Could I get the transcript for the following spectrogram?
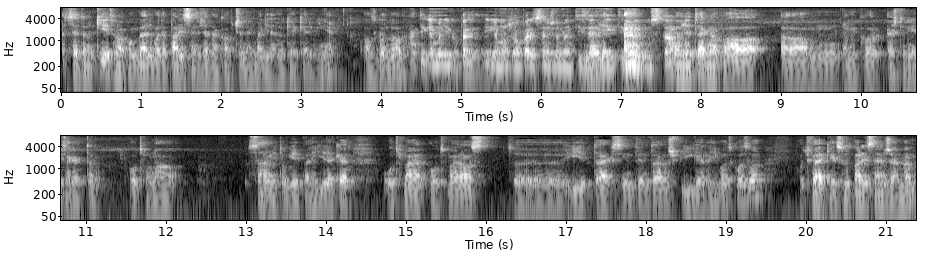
a, szerintem, hogy két hónapon belül majd a Paris Saint-Germain kapcsán megint elő kell kerülnie, azt gondolom. Hát igen, mondjuk a Paris, igen, mondtam, a Paris Saint-Germain 17-ig húzta. Ugye tegnap, a, a, amikor este nézegettem otthon a számítógépen híreket, ott már, ott már azt uh, írták szintén talán a Spiegelre hivatkozva, hogy felkészül Paris Saint-Germain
